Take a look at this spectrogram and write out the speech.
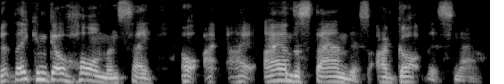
That they can go home and say, "Oh, I, I, I understand this. I've got this now.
